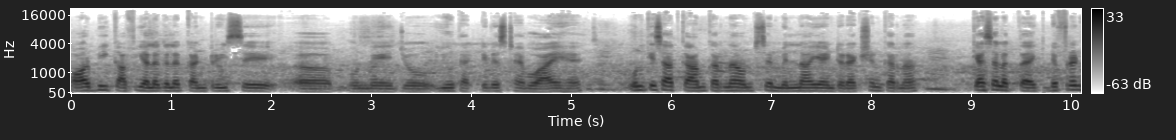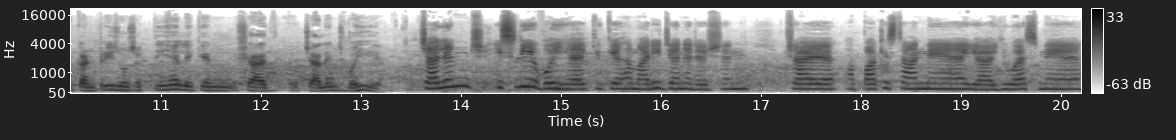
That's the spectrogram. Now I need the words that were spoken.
और भी काफ़ी अलग अलग कंट्रीज़ से उनमें जो यूथ एक्टिविस्ट हैं वो आए हैं। उनके साथ काम करना उनसे मिलना या इंटरेक्शन करना कैसा लगता है? डिफरेंट कंट्रीज़ हो सकती हैं लेकिन शायद चैलेंज वही है। चैलेंज इसलिए वही है क्योंकि हमारी जनरेशन चाहे अब पाकिस्तान में है या यूएस में है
